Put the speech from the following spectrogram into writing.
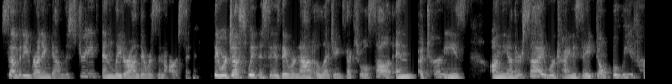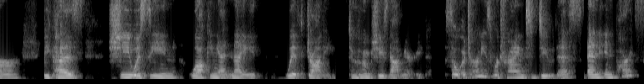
somebody running down the street and later on there was an arson. They were just witnesses, they were not alleging sexual assault. And attorneys on the other side were trying to say, don't believe her because she was seen walking at night with Johnny, to whom she's not married. So attorneys were trying to do this. And in parts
